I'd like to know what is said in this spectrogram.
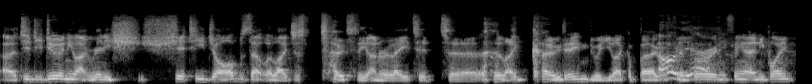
Uh, did you do any like really sh- shitty jobs that were like just totally unrelated to like coding? Were you like a burger oh, flipper yeah. or anything at any point?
